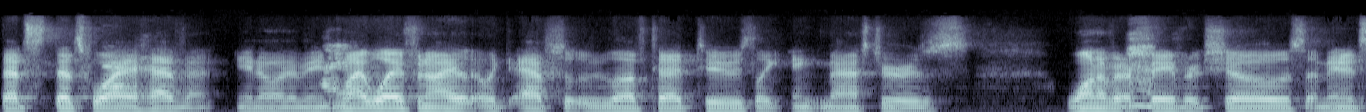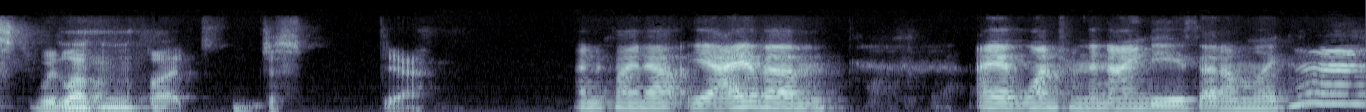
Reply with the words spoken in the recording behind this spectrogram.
That's that's why I haven't. You know what I mean? My wife and I like absolutely love tattoos. Like Ink Master is one of our favorite shows. I mean, it's we love them, Mhm. but just yeah. Trying to find out. Yeah, I have um, I have one from the '90s that I'm like, eh,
